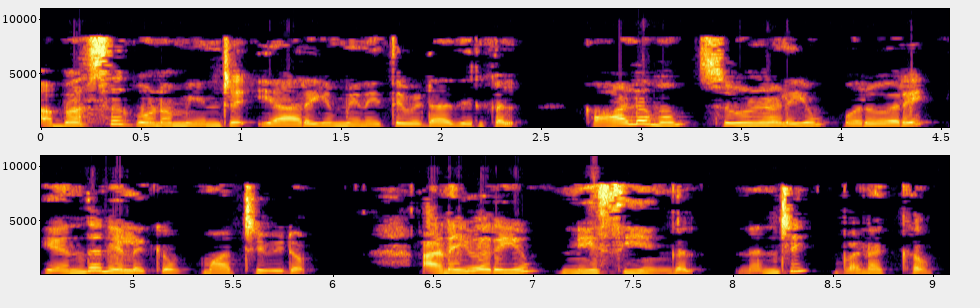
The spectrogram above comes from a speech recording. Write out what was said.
அபசகுணம் என்று யாரையும் நினைத்து விடாதீர்கள். காலமும் சூழ்நிலையும் ஒருவரை எந்த நிலைக்கும் மாற்றிவிடும். அனைவரையும் நேசியுங்கள். நன்றி வணக்கம்.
